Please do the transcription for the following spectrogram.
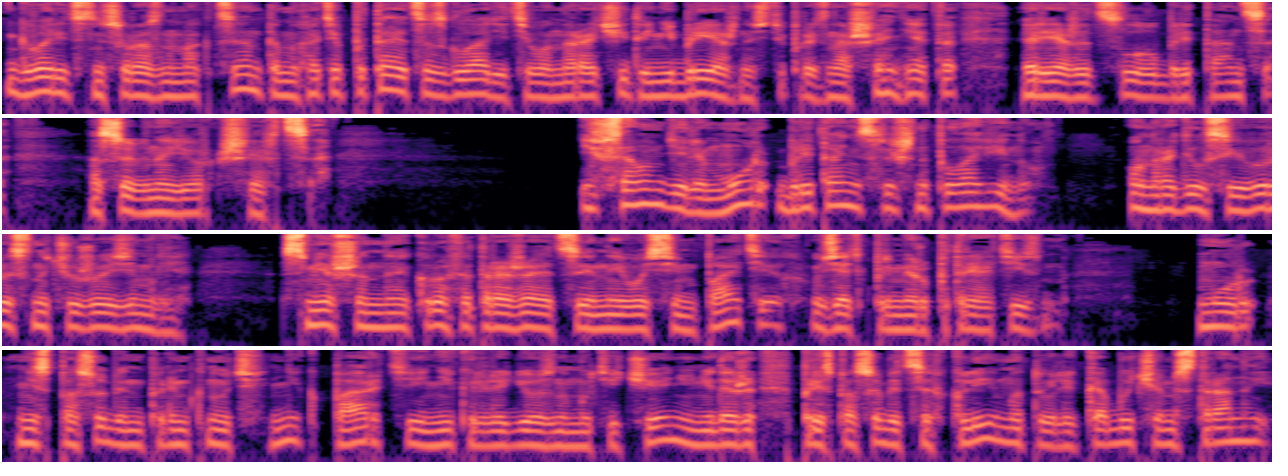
говорит с несуразным акцентом, и хотя пытается сгладить его нарочитой небрежностью произношения, это режет слух британца — особенно йоркширца. И в самом деле Мур — британец лишь наполовину. Он родился и вырос на чужой земле. Смешанная кровь отражается и на его симпатиях, взять, к примеру, патриотизм. Мур не способен примкнуть ни к партии, ни к религиозному течению, ни даже приспособиться к климату или к обычаям страны.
